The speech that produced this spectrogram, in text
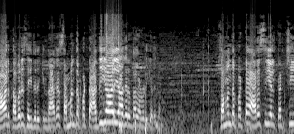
யார் தவறு செய்திருக்கின்றாங்க சம்பந்தப்பட்ட அதிகாரியாக இருந்தால் நடவடிக்கை எடுக்கணும். சம்பந்தப்பட்ட அரசியல் கட்சி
